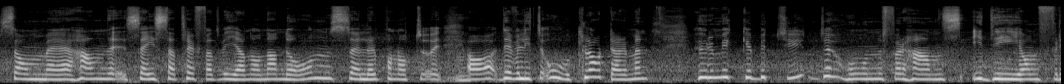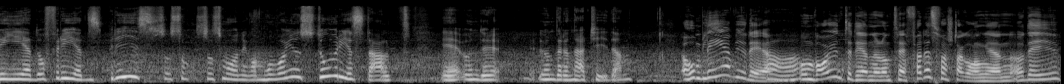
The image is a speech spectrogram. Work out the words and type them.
som eh, han sägs ha träffat via någon annons eller på något... eh, Ja, det är väl lite oklart där, men hur mycket betydde hon för hans idé om fred och fredspris så, så, så småningom? Hon var ju en stor gestalt eh, under, under den här tiden. Ja, hon blev ju det. Ja. Hon var ju inte det när de träffades första gången. Och det är ju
